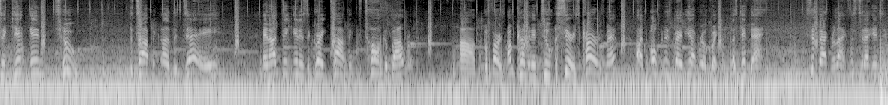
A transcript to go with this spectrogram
to get into the topic of the day. And I think it is a great topic to talk about. Uh, but first, I'm coming into a series curves, man. I'm about to open this baby up real quick. Let's get that. Sit back, relax, listen to that engine.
